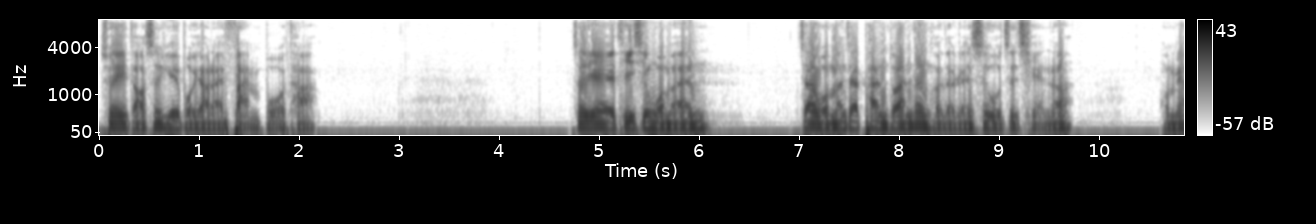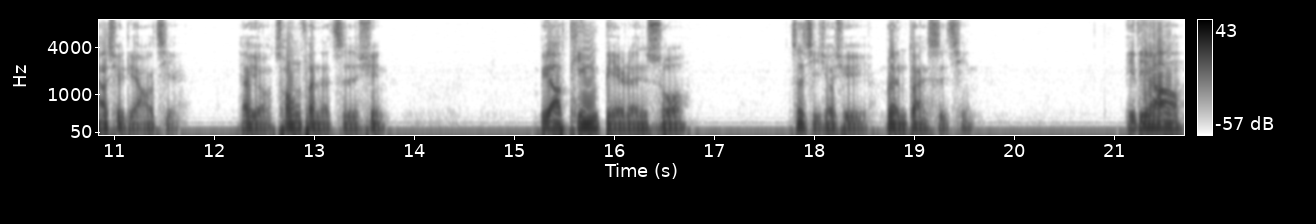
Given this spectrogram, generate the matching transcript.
所以导致约伯要来反驳他。这也提醒我们，在我们在判断任何的人事物之前呢，我们要去了解，要有充分的资讯，不要听别人说，自己就去论断事情。一定要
